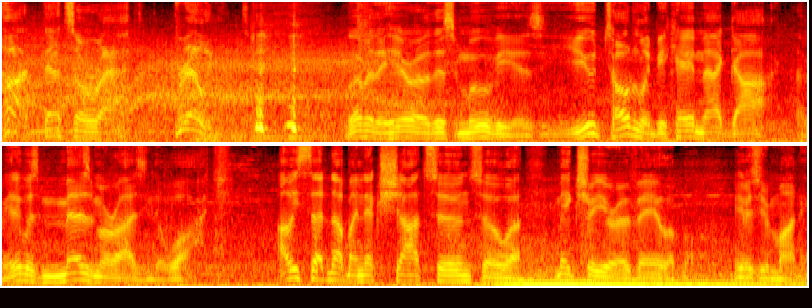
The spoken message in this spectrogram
God, that's a wrap. Brilliant. Whoever the hero of this movie is, you totally became that guy. I mean, it was mesmerizing to watch. I'll be setting up my next shot soon, so uh, make sure you're available. Here's your money.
